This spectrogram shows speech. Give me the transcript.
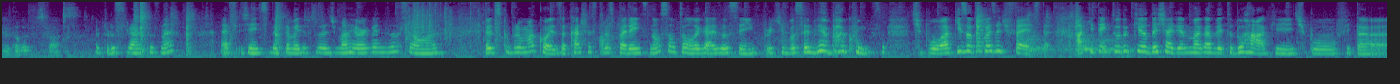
Deitado é pros fracos. É pros fracos, né? É, gente, isso daqui também tá precisando de uma reorganização, né? Eu descobri uma coisa, caixas transparentes não são tão legais assim, porque você vê a bagunça. Tipo, aqui só tem coisa de festa. Aqui tem tudo que eu deixaria numa gaveta do hack, tipo, fita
